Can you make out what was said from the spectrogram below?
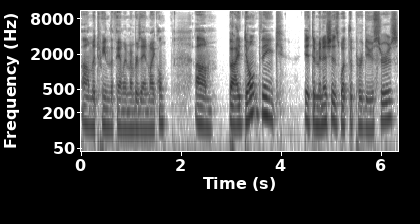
um, between the family members and Michael. Um, but I don't think it diminishes what the producers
